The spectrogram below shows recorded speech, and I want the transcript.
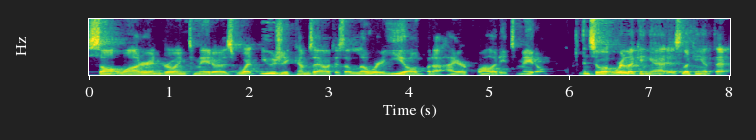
salt water and growing tomatoes, what usually comes out is a lower yield but a higher quality tomato. And so what we're looking at is looking at that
